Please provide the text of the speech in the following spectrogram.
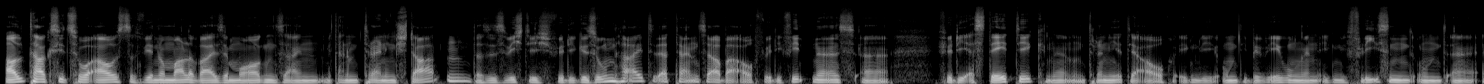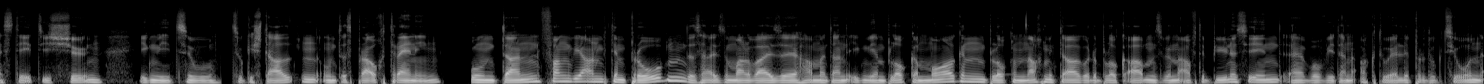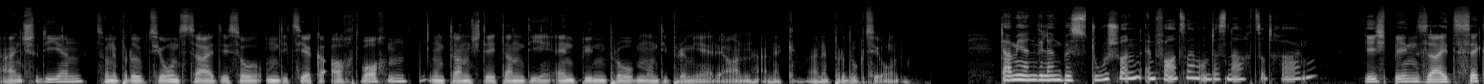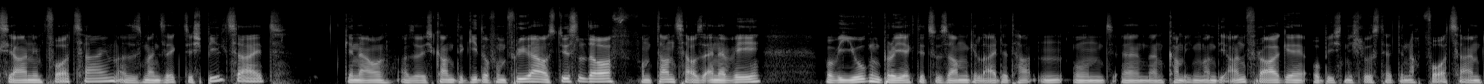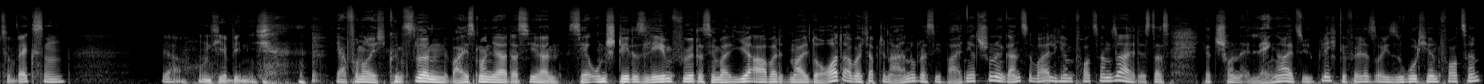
Alltag sieht so aus, dass wir normalerweise morgens ein, mit einem Training starten. Das ist wichtig für die Gesundheit der Tänzer, aber auch für die Fitness, äh, für die Ästhetik. Ne? Man trainiert ja auch irgendwie, um die Bewegungen irgendwie fließend und äh, ästhetisch schön irgendwie zu, zu gestalten und das braucht Training. Und dann fangen wir an mit den Proben. Das heißt, normalerweise haben wir dann irgendwie einen Block am Morgen, einen Block am Nachmittag oder einen Block abends, wenn wir auf der Bühne sind, äh, wo wir dann aktuelle Produktionen einstudieren. So eine Produktionszeit ist so um die circa acht Wochen. Und dann steht dann die Endbühnenproben und die Premiere an, eine, eine Produktion. Damian, wie lange bist du schon in Pforzheim, um das nachzutragen? Ich bin seit sechs Jahren in Pforzheim, also es ist meine sechste Spielzeit Genau, also ich kannte Guido vom Frühjahr aus Düsseldorf, vom Tanzhaus NRW, wo wir Jugendprojekte zusammengeleitet hatten. Und äh, dann kam irgendwann die Anfrage, ob ich nicht Lust hätte, nach Pforzheim zu wechseln. Ja, und hier bin ich. Ja, von euch Künstlern weiß man ja, dass ihr ein sehr unstetes Leben führt, dass ihr mal hier arbeitet, mal dort. Aber ich habe den Eindruck, dass ihr beiden jetzt schon eine ganze Weile hier in Pforzheim seid. Ist das jetzt schon länger als üblich? Gefällt es euch so gut hier in Pforzheim?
